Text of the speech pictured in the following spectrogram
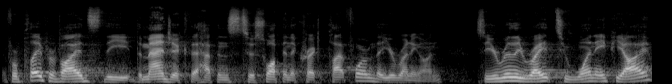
And ForPlay provides the, the magic that happens to swap in the correct platform that you're running on. So you really write to one API,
